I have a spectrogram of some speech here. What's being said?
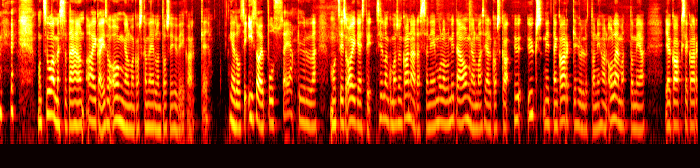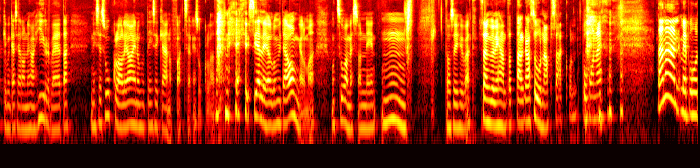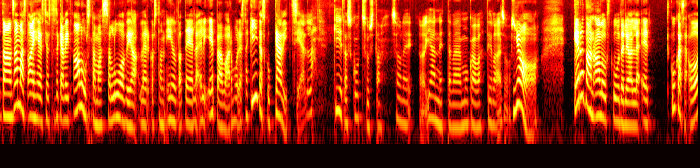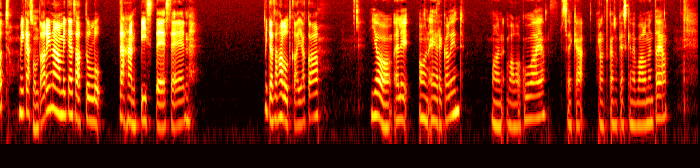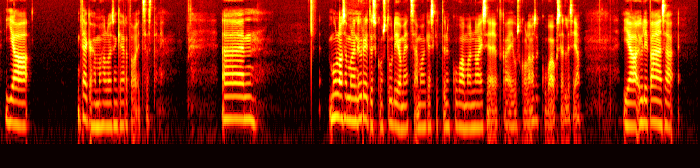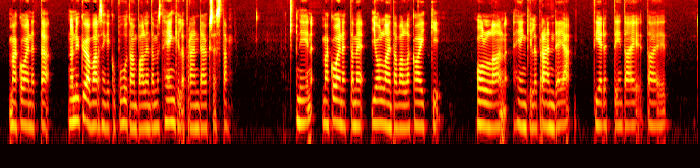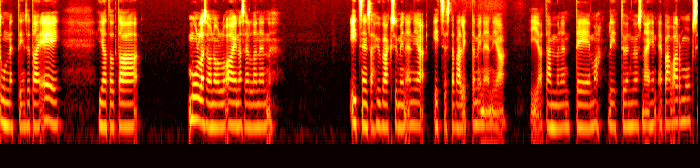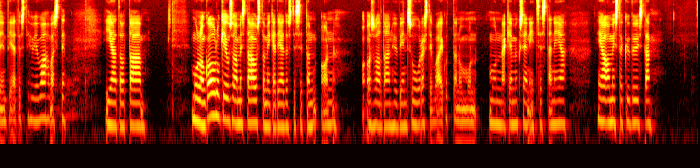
Mutta Suomessa tämä on aika iso ongelma, koska meillä on tosi hyviä karkkeja. Ja tosi isoja pusseja. Kyllä, mutta siis oikeasti silloin kun mä asuin Kanadassa, niin ei mulla ollut mitään ongelmaa siellä, koska y- yksi niiden karkkihyllyt on ihan olemattomia ja kaksi se karkki, mikä siellä on ihan hirveetä, niin se suklaa oli ainoa, mutta ei sekään ole Fatserin suklaata. Niin siellä ei ollut mitään ongelmaa, mutta Suomessa on niin mm, tosi hyvät. Se on kyllä ihan totta, alkaa suunapsaa, kun puhun näistä. Tänään me puhutaan samasta aiheesta, josta sä kävit alustamassa Luovia verkoston iltateellä, eli epävarmuudesta. Kiitos, kun kävit siellä. Kiitos kutsusta. Se oli jännittävä ja mukava tilaisuus. Joo. Kerrotaan aluksi kuuntelijoille, että kuka sä oot, mikä sun tarina on, miten sä oot tullut tähän pisteeseen, mitä sä halutkaan jakaa. Joo, eli on Erika Lind. Mä oon valokuvaaja sekä ratkaisukeskeinen valmentaja. Ja mitäköhän mä haluaisin kertoa itsestäni? Öö, mulla on semmoinen yritys kuin Studiometsä. Mä oon keskittynyt kuvaamaan naisia, jotka ei usko olevansa kuvauksellisia. Ja ylipäänsä mä koen, että no nykyään varsinkin, kun puhutaan paljon tämmöistä henkilöbrändäyksestä, niin mä koen, että me jollain tavalla kaikki ollaan henkilöbrändejä, tiedettiin tai, tai tunnettiin se tai ei. Ja tota, mulla se on ollut aina sellainen itsensä hyväksyminen ja itsestä välittäminen ja, ja tämmöinen teema liittyen myös näihin epävarmuuksiin tietysti hyvin vahvasti. Ja tota, mulla on koulukiusaamistausta, mikä tietysti sitten on, on osaltaan hyvin suuresti vaikuttanut mun, mun näkemykseen itsestäni ja, ja omista kyvyistä,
